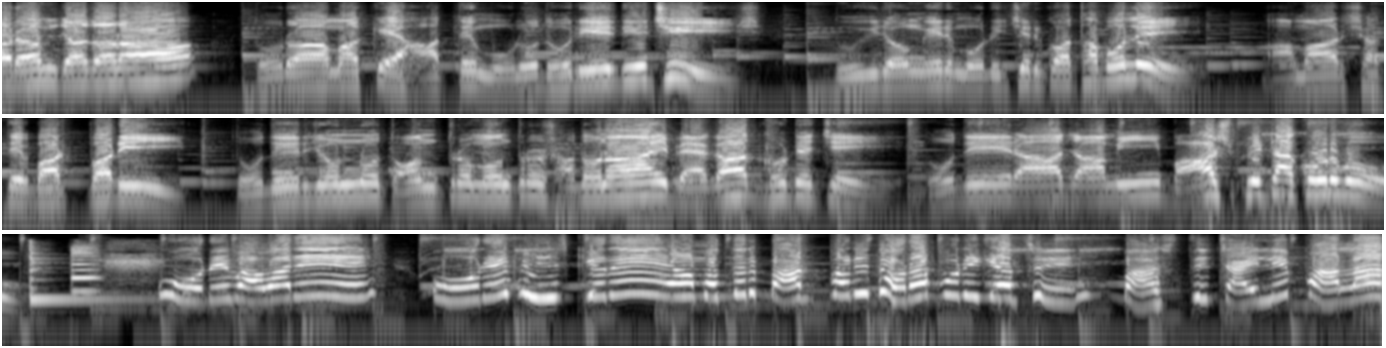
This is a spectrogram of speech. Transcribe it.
আরাম জাদারা তোরা আমাকে হাতে মুলো ধরিয়ে দিয়েছিস। দুই রঙের মরিচের কথা বলে আমার সাথে বাটপারি তোদের জন্য তন্ত্রমন্ত্র সাধনায় ব্যাঘাত ঘটেছে। তোদের আজ আমি বাঁশ পেটা করব। ওরে বাবা রে ওরে ফিসকে রে আমাদের বাটপারি ধরা পড়ে গেছে। বাঁচতে চাইলে পালা।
